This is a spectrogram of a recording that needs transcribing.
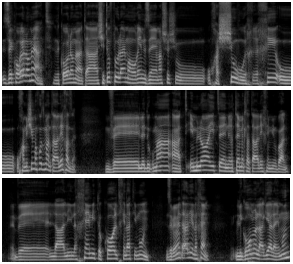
זה קורה לא מעט, זה קורה לא מעט. השיתוף פעולה עם ההורים זה משהו שהוא הוא חשוב, הוא הכרחי, הוא, הוא 50% מהתהליך הזה. ולדוגמה, את, אם לא היית נרתמת לתהליך עם יובל, ולהילחם איתו כל תחילת אימון, זה באמת היה להילחם. לגרום לו להגיע לאימון.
